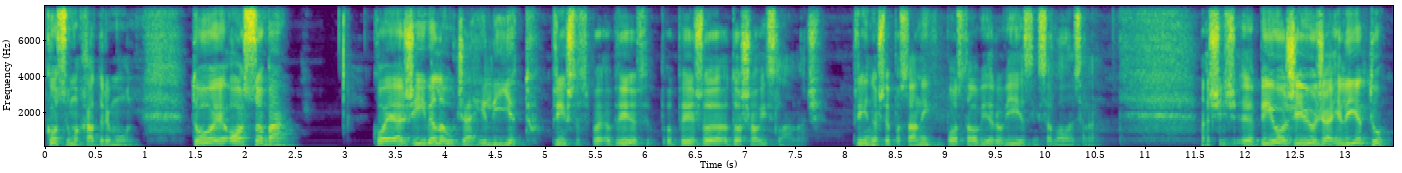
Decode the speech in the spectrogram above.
Ko su muhadremun? To je osoba koja je živjela u džahilijetu, prije što, prije, prije što je došao islam, znači, prije što je poslanik postao vjerovijesnik, sallallahu alaihi Znači, e, bio živio u džahilijetu,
